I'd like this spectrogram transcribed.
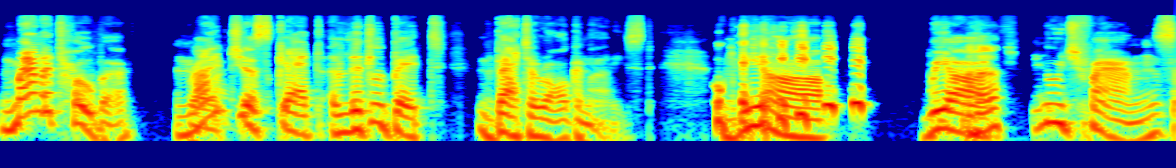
Manitoba right. might just get a little bit better organized. Okay. We are we are uh-huh. huge fans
